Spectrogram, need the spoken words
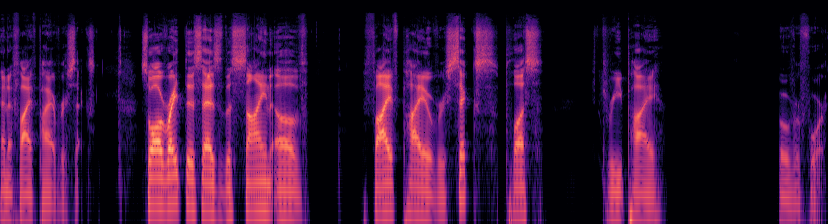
and a 5 pi over 6. So I'll write this as the sine of 5 pi over 6 plus 3 pi over 4.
